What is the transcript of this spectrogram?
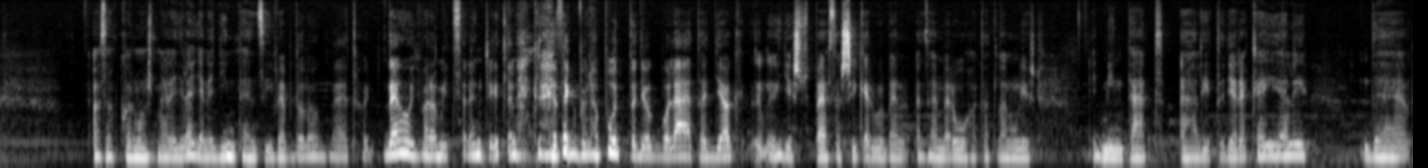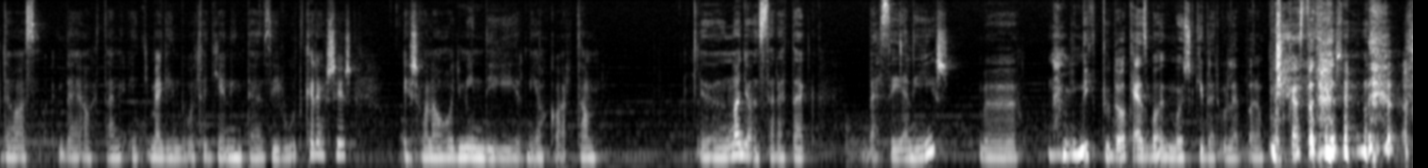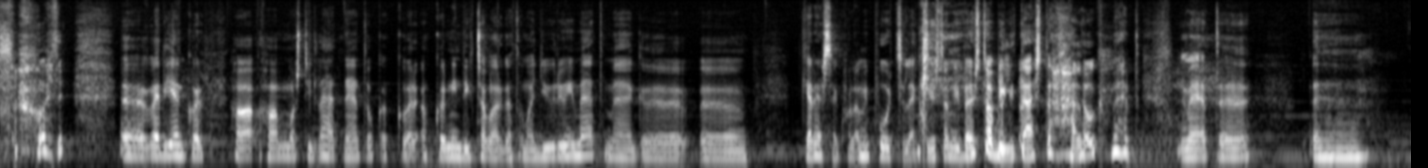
az akkor most már egy legyen egy intenzívebb dolog, mert hogy nehogy valamit szerencsétlenekre ezekből a puttonyokból átadjak, így is persze sikerül benne az ember óhatatlanul is egy mintát állít a gyerekei elé, de, de, az, de aztán így megindult egy ilyen intenzív útkeresés, és valahogy mindig írni akartam. Nagyon szeretek beszélni is, nem mindig tudok, ez majd most kiderül ebben a podcast hogy, mert ilyenkor, ha, ha most így látnátok, akkor, akkor mindig csavargatom a gyűrűimet, meg ö, ö, keresek valami pótcselekvést, amiben stabilitást találok, mert, mert ö, ö,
